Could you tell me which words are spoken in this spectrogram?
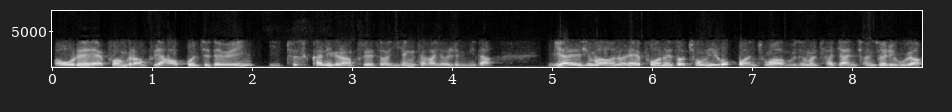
어, 올해 F1 그랑프리 아홉 번째 대회인 이 투스카니 그랑프리에서 이 행사가 열립니다. 미하엘 슈마허는 F1에서 총 7번 종합 우승을 차지한 전설이고요.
